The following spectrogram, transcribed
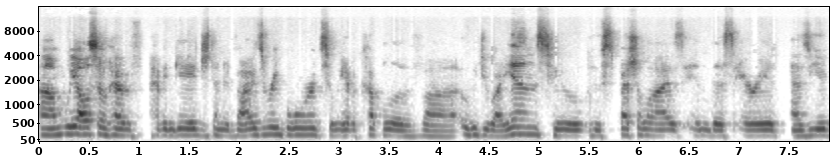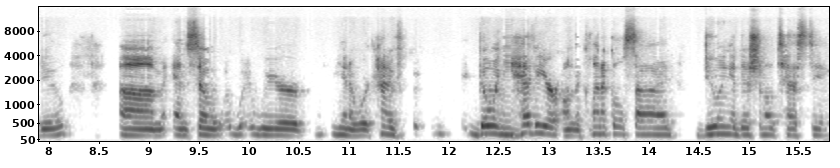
Um, we also have, have engaged an advisory board. So we have a couple of uh, OBGYNs who, who specialize in this area as you do. Um, and so we're, you know, we're kind of going heavier on the clinical side, doing additional testing,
